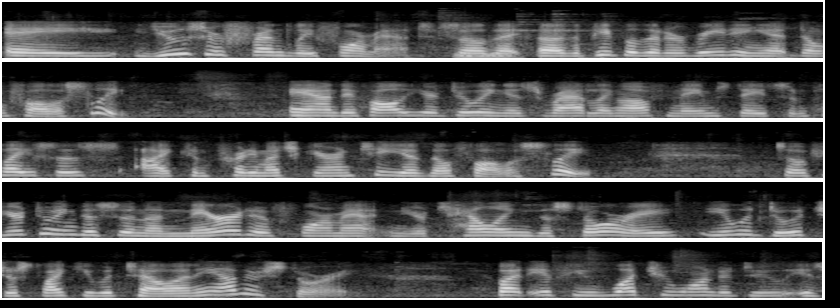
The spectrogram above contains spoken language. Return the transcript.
a user-friendly format so mm-hmm. that uh, the people that are reading it don't fall asleep. And if all you're doing is rattling off names, dates, and places, I can pretty much guarantee you they'll fall asleep. So if you're doing this in a narrative format and you're telling the story, you would do it just like you would tell any other story. But if you what you want to do is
